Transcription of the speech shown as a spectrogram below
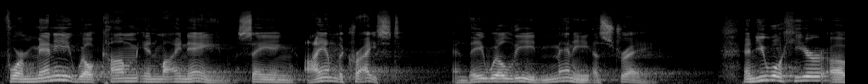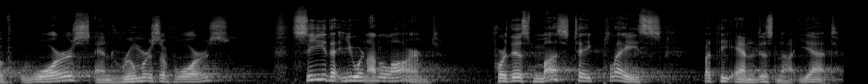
For many will come in my name, saying, I am the Christ, and they will lead many astray. And you will hear of wars and rumors of wars. See that you are not alarmed, for this must take place, but the end is not yet.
